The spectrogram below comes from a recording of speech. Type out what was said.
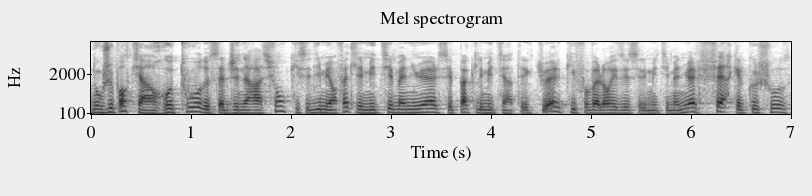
Donc je pense qu'il y a un retour de cette génération qui s'est dit, mais en fait, les métiers manuels, c'est pas que les métiers intellectuels qu'il faut valoriser, c'est les métiers manuels, faire quelque chose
